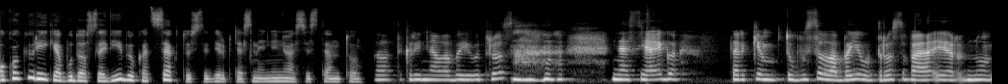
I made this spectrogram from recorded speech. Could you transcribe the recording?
O kokiu reikia būdo savybių, kad sektųsi dirbti asmeniniu asistentu? Gal tikrai nelabai jautrus, nes jeigu, tarkim, tu būsi labai jautrus va, ir nu,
